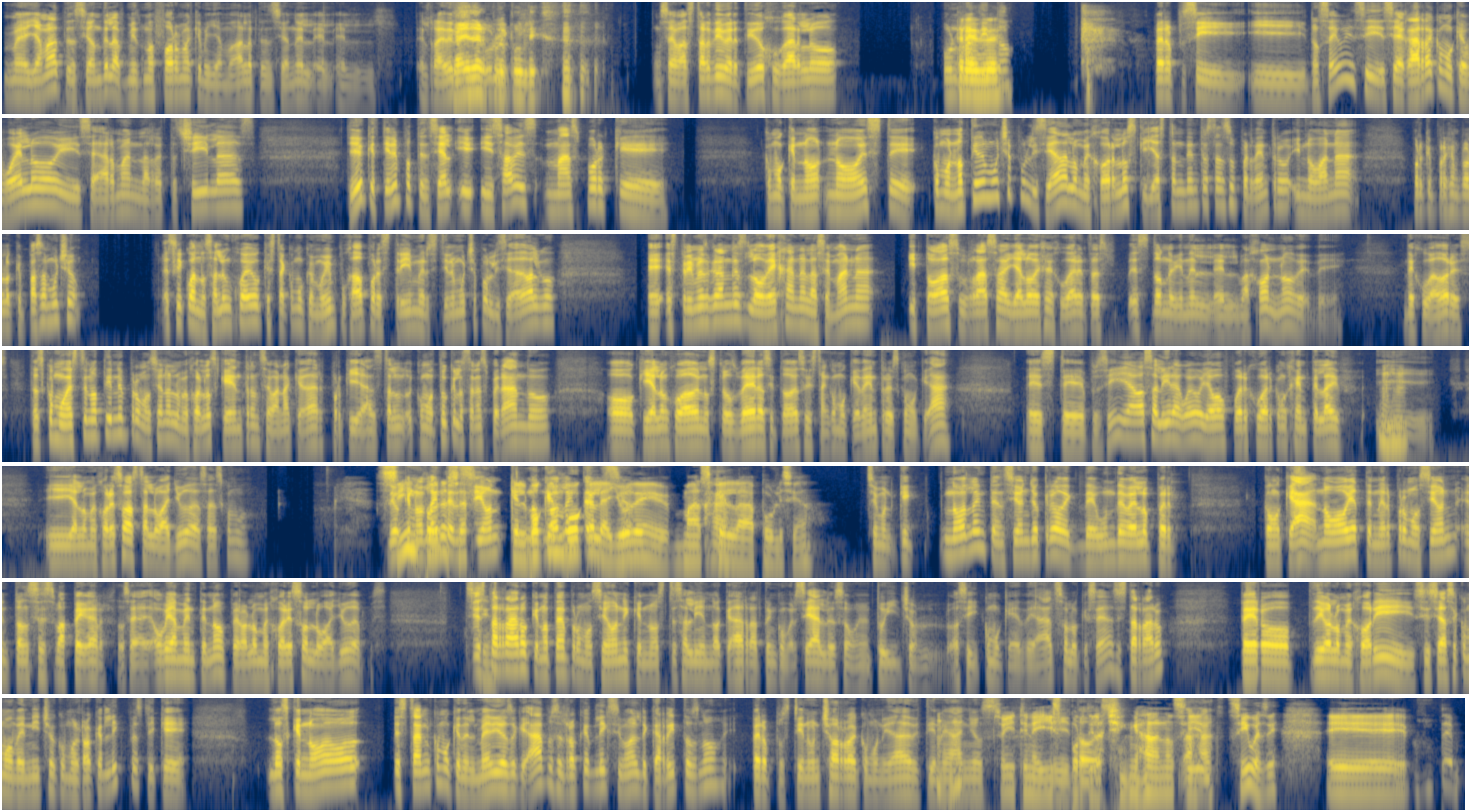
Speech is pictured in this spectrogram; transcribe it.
me llama la atención de la misma forma que me llamaba la atención el, el, el, el Rider Republic. Republic. O sea, va a estar divertido jugarlo un Tres veces. ratito. Pero pues sí, y no sé, güey, si se agarra como que vuelo y se arman las retas chilas. Yo digo que tiene potencial y, y sabes, más porque como que no, no, este, como no tiene mucha publicidad, a lo mejor los que ya están dentro están súper dentro y no van a, porque por ejemplo lo que pasa mucho es que cuando sale un juego que está como que muy empujado por streamers y tiene mucha publicidad o algo, eh, streamers grandes lo dejan a la semana y toda su raza ya lo deja de jugar, entonces es donde viene el, el bajón, ¿no? De, de, de jugadores. Entonces, como este no tiene promoción, a lo mejor los que entran se van a quedar, porque ya están, como tú que lo están esperando, o que ya lo han jugado en los close veras y todo eso, y están como que dentro, es como que, ah, este, pues sí, ya va a salir a huevo, ya va a poder jugar con gente live. Y, y a lo mejor eso hasta lo ayuda, ¿sabes cómo? Digo Sí, que no es la intención. Que el boca no en boca le ayude más que la publicidad. Simón, que no es la intención, yo creo, de, de un developer como que, ah, no voy a tener promoción, entonces va a pegar. O sea, obviamente no, pero a lo mejor eso lo ayuda, pues. Sí, Sí. está raro que no tenga promoción y que no esté saliendo a cada rato en comerciales o en Twitch o así como que de ads o lo que sea, sí está raro. Pero digo, a lo mejor y si se hace como de nicho como el Rocket League, pues de que los que no están como que en el medio es de que, ah, pues el Rocket League, Simón, el de carritos, ¿no? Pero pues tiene un chorro de comunidad y tiene años. Sí, tiene eSport y, la chingada, ¿no? Sí, Ajá. sí, güey, sí. Eh,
